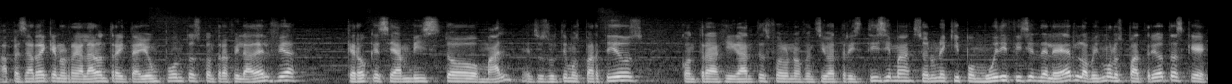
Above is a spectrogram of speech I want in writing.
A pesar de que nos regalaron 31 puntos contra Filadelfia, creo que se han visto mal en sus últimos partidos contra Gigantes fue una ofensiva tristísima. Son un equipo muy difícil de leer. Lo mismo los Patriotas que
